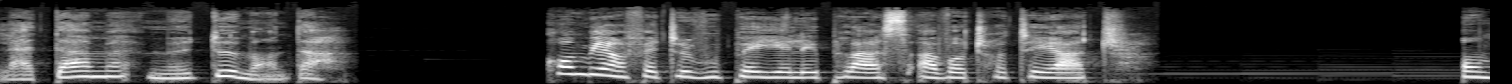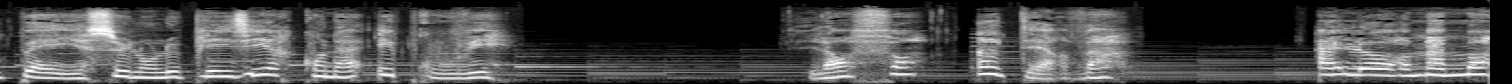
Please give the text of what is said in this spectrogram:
La dame me demanda Combien faites-vous payer les places à votre théâtre? On paye selon le plaisir qu'on a éprouvé. L'enfant intervint. Alors, maman,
